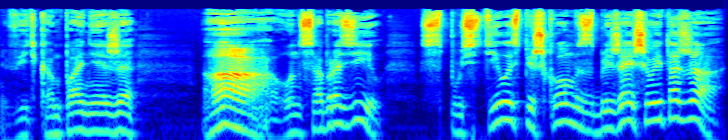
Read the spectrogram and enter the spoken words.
Ведь компания же... А, он сообразил. Спустилась пешком с ближайшего этажа.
